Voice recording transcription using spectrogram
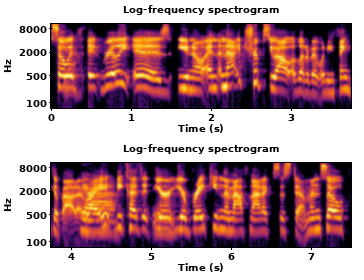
So it's it really is, you know, and, and that trips you out a little bit when you think about it, right? Because it, you're you're breaking the mathematics system. And so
